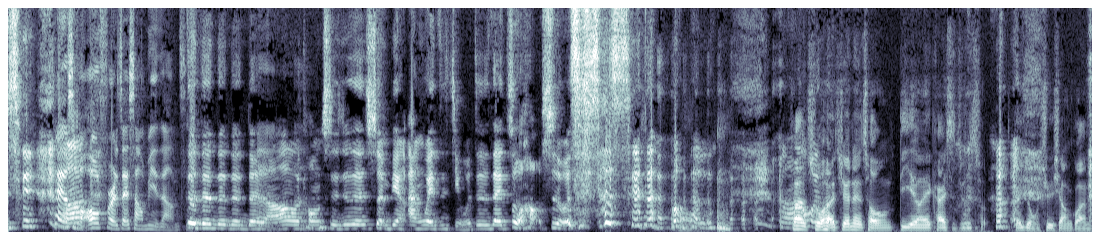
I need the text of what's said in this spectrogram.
西，它有什么 offer 在上面这样子。对对对对对，然后同时就是顺便安慰自己，我就是在做好事，我是现在忘 了。看出来 Jenny 从 DNA 开始就是从 跟永续相关的。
